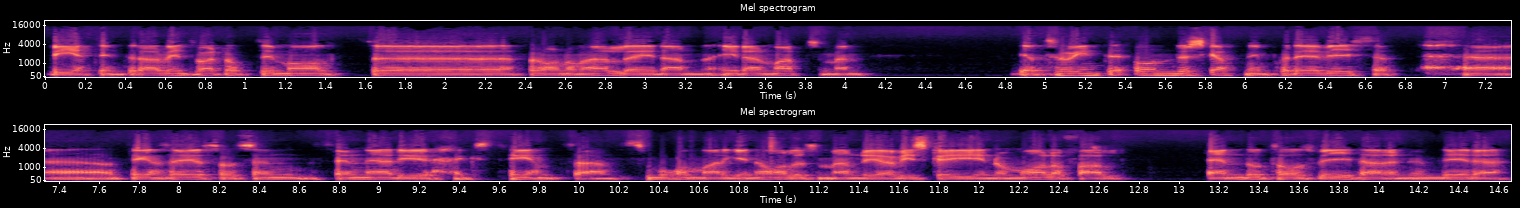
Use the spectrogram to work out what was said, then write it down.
Vet inte. Det hade inte varit optimalt eh, för honom heller i den, i den matchen. Men jag tror inte underskattning på det viset. Eh, jag kan säga så. Sen, sen är det ju extremt här, små marginaler som ändå gör. Vi ska ju i normala fall ändå ta oss vidare. Nu blir det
